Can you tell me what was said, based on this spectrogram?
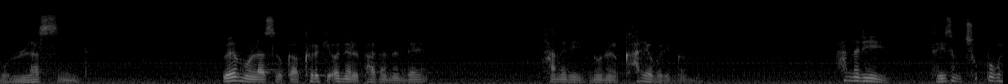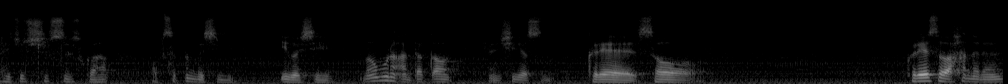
몰랐습니다. 왜 몰랐을까? 그렇게 은혜를 받았는데 하늘이 눈을 가려버린 겁니다. 하늘이 더 이상 축복을 해주실 수가 없었던 것입니다. 이것이 너무나 안타까운 현실이었습니다. 그래서 그래서 하늘은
